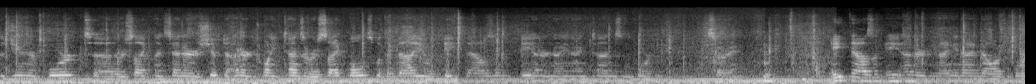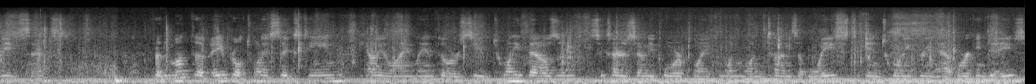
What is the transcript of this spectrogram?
The June report, uh, the recycling center shipped 120 tons of recyclables with a value of 8,899 tons and 40, sorry, $8,899.48. For the month of April 2016, County Line landfill received 20,674.11 tons of waste in 23 and a half working days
